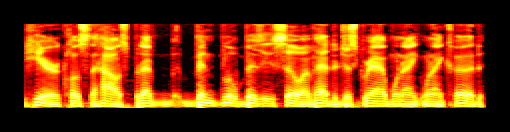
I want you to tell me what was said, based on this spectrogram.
here, close to the house, but I've been a little busy, so I've had to just grab when I when I could.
